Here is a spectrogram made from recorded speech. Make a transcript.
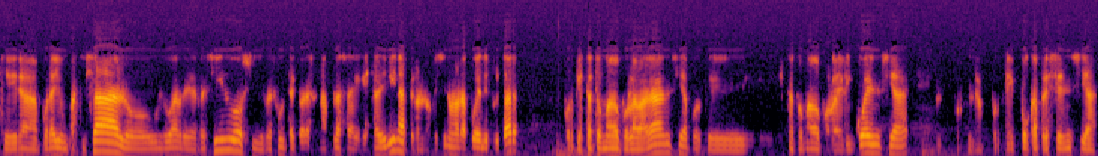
que era por ahí un pastizal o un lugar de residuos y resulta que ahora es una plaza que está divina, pero los vecinos no la pueden disfrutar porque está tomado por la vagancia, porque está tomado por la delincuencia, porque, porque hay poca presencia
